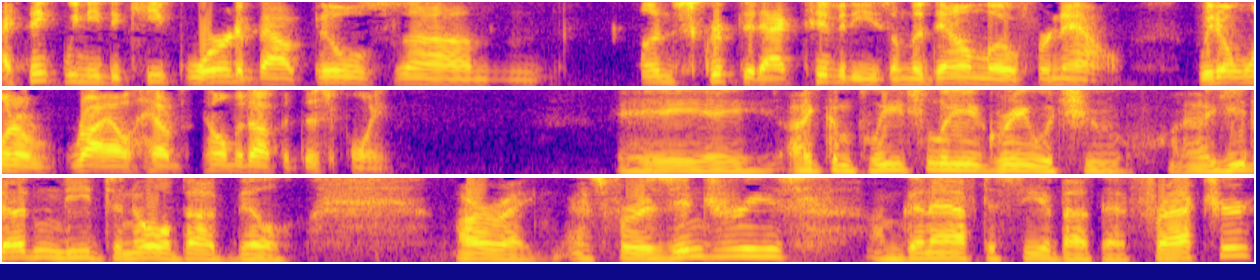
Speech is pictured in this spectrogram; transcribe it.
I think we need to keep word about Bill's um, unscripted activities on the down low for now. We don't want to rile Hel- Helmut up at this point. Hey, hey, I completely agree with you. Uh, he doesn't need to know about Bill. All right. As for his injuries, I'm going to have to see about that fracture.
